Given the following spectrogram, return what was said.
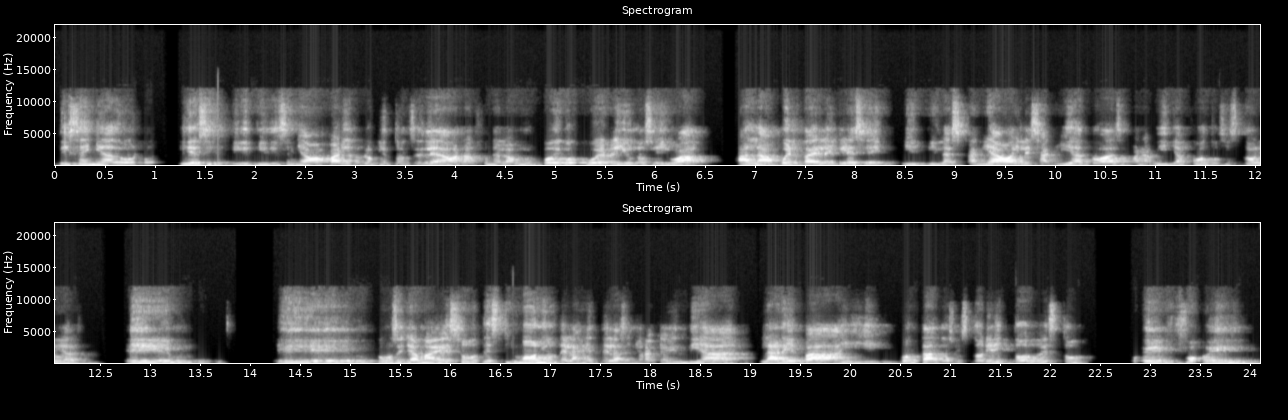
diseñador y, y, diseñaban varios blogs y entonces le daban al final a un código QR y uno se iba a la puerta de la iglesia y, y la escaneaba y le salía toda esa maravilla, fotos, historias, eh, eh, ¿cómo se llama eso? Testimonios de la gente, la señora que vendía la arepa ahí contando su historia y todo esto eh, eh,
